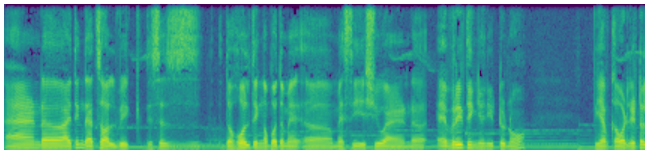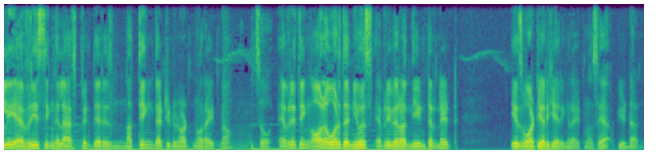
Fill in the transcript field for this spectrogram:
And uh, I think that's all. We this is the whole thing about the uh, Messi issue and uh, everything you need to know. We have covered literally every single aspect. There is nothing that you do not know right now. So everything all over the news, everywhere on the internet, is what you're hearing right now. So yeah, we're done.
